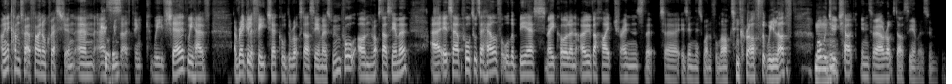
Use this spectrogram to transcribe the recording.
I'm going to come to our final question. And as sure I think we've shared, we have a regular feature called the Rockstar CMO Swimming Pool on Rockstar CMO. Uh, it's our portal to hell for all the BS, snake oil, and overhyped trends that uh, is in this wonderful marketing craft that we love. What mm-hmm. would you chuck into our Rockstar CMO Swimming Pool?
